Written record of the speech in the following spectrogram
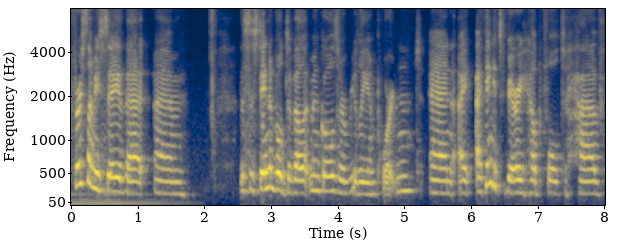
first, let me say that um, the Sustainable Development Goals are really important. And I, I think it's very helpful to have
